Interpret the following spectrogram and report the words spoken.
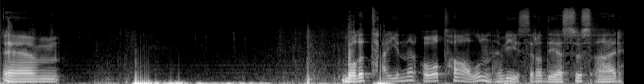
Um, både tegnet og talen viser at Jesus er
